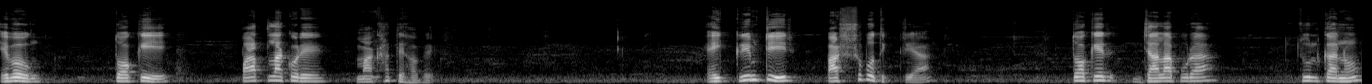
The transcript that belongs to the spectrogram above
এবং ত্বকে পাতলা করে মাখাতে হবে। এই ক্রিমটির পার্শ্ব প্রতিক্রিয়া ত্বকের জ্বালাপুরা চুলকানো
